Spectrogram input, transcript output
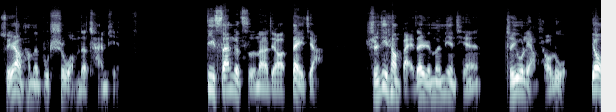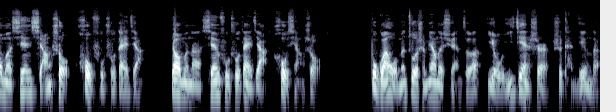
谁让他们不吃我们的产品？”第三个词呢，叫代价。实际上，摆在人们面前只有两条路：要么先享受后付出代价，要么呢，先付出代价后享受。不管我们做什么样的选择，有一件事是肯定的。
